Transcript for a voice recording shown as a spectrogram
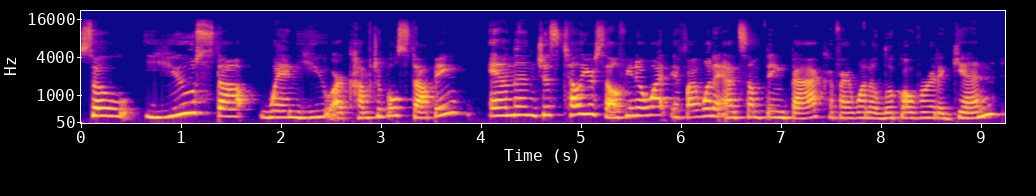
So you stop when you are comfortable stopping and then just tell yourself, you know what, if I want to add something back, if I want to look over it again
